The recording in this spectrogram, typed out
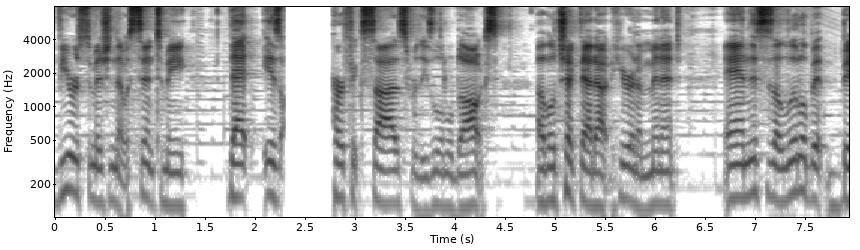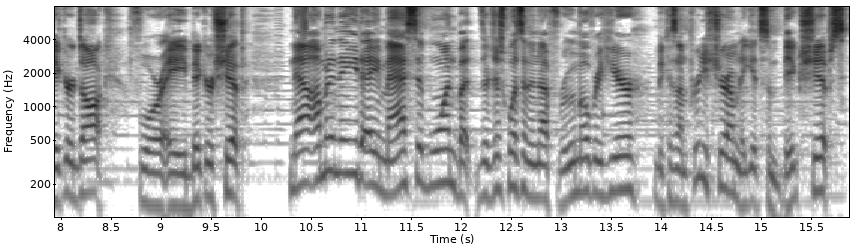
viewer submission that was sent to me that is perfect size for these little docks. Uh, we'll check that out here in a minute. And this is a little bit bigger dock for a bigger ship. Now, I'm going to need a massive one, but there just wasn't enough room over here because I'm pretty sure I'm going to get some big ships.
